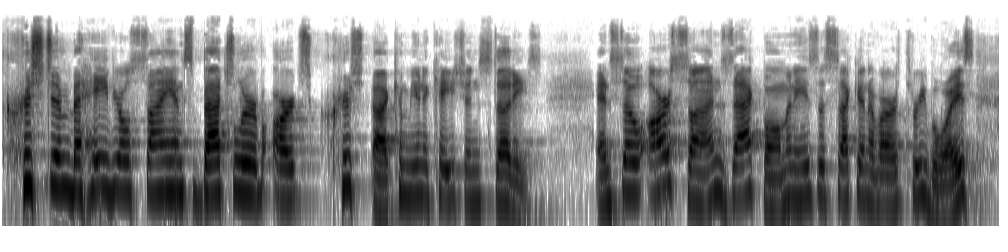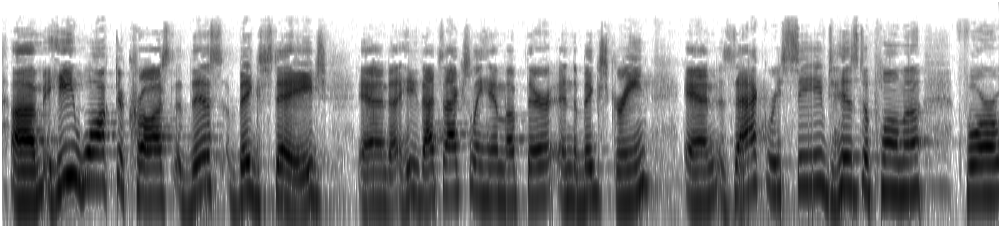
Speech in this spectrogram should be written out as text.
Christian Behavioral Science, Bachelor of Arts, Christ, uh, Communication Studies. And so our son, Zach Bowman, he's the second of our three boys, um, he walked across this big stage, and uh, he, that's actually him up there in the big screen. And Zach received his diploma for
